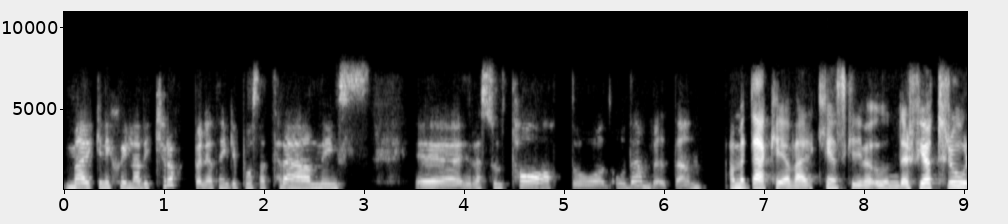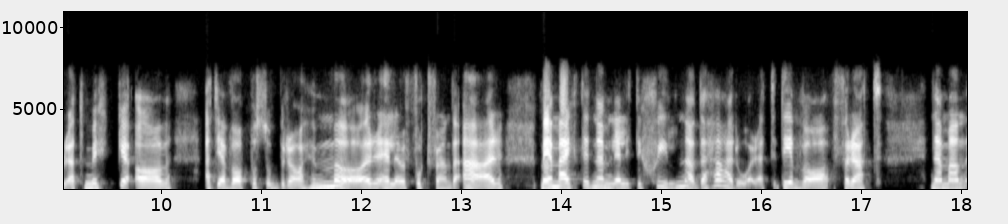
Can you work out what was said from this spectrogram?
Märker ni skillnad i kroppen? Jag tänker på så träningsresultat eh, och, och den biten. Ja, men där kan jag verkligen skriva under. För jag tror att mycket av att jag var på så bra humör, eller fortfarande är, men jag märkte nämligen lite skillnad det här året. Det var för att när man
